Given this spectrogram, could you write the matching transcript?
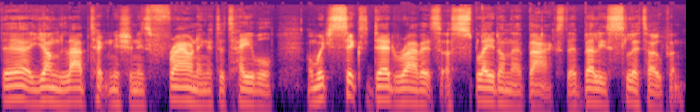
There, a young lab technician is frowning at a table on which six dead rabbits are splayed on their backs, their bellies slit open.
